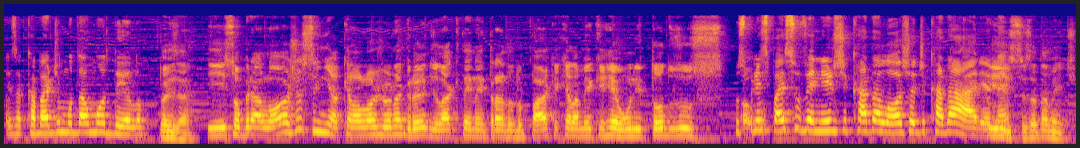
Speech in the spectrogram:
Eles acabaram de mudar o modelo. Pois é. E sobre a loja, sim, aquela lojona grande lá que tem na entrada do parque, que ela meio que reúne todos os. Os principais souvenirs de cada loja de cada área, né? Isso, exatamente.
